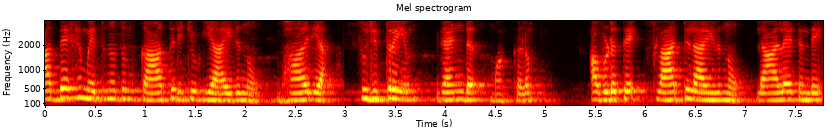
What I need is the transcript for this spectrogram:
അദ്ദേഹം എത്തുന്നതും കാത്തിരിക്കുകയായിരുന്നു ഭാര്യ സുചിത്രയും രണ്ട് മക്കളും. അവിടുത്തെ ഫ്ളാറ്റിലായിരുന്നു ലാലേട്ടന്റെ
